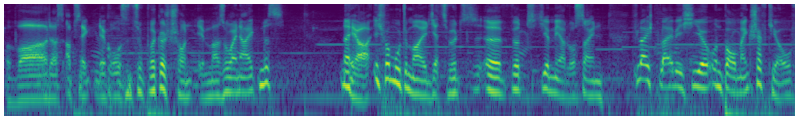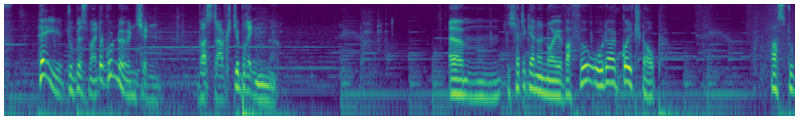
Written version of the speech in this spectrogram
War das Absenken der großen Zugbrücke schon immer so ein Ereignis? Naja, ich vermute mal, jetzt wird, äh, wird hier mehr los sein. Vielleicht bleibe ich hier und baue mein Geschäft hier auf. Hey, du bist mein Kundehündchen. Was darf ich dir bringen? Ähm, ich hätte gerne eine neue Waffe oder Goldstaub. Hast du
